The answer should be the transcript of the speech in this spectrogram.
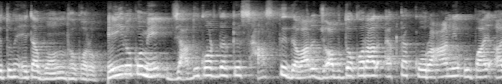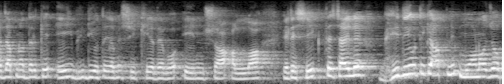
যে তুমি এটা বন্ধ করো। এই রকমই জাদুকরদেরকে শাস্তি দেওয়ার, জব্দ করার একটা কোরআনি উপায় আজ আপনাদেরকে এই ভিডিওতে আমি শিখিয়ে দেব ইনশা আল্লাহ এটি শিখতে চাইলে ভিডিওটিকে আপনি মনোযোগ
